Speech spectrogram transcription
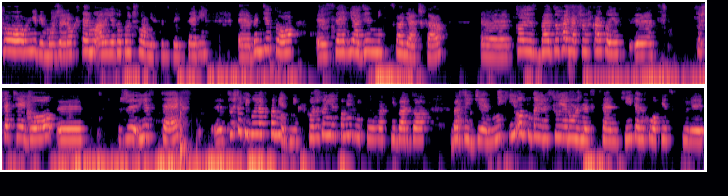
to, nie wiem, może rok temu, ale nie dokończyłam niestety tej serii. E, Będzie to e, seria Dziennik Cwaniaczka. E, To jest bardzo fajna książka, to jest e, coś takiego, e, że jest tekst, e, coś takiego jak pamiętnik, tylko że to nie jest pamiętnik, to taki bardzo bardziej dziennik i on tutaj rysuje różne scenki, ten chłopiec, który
